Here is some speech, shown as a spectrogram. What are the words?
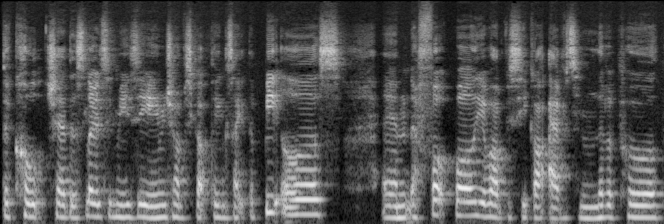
the culture, there's loads of museums. You've obviously got things like the Beatles, um, the football. You've obviously got Everton and Liverpool.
